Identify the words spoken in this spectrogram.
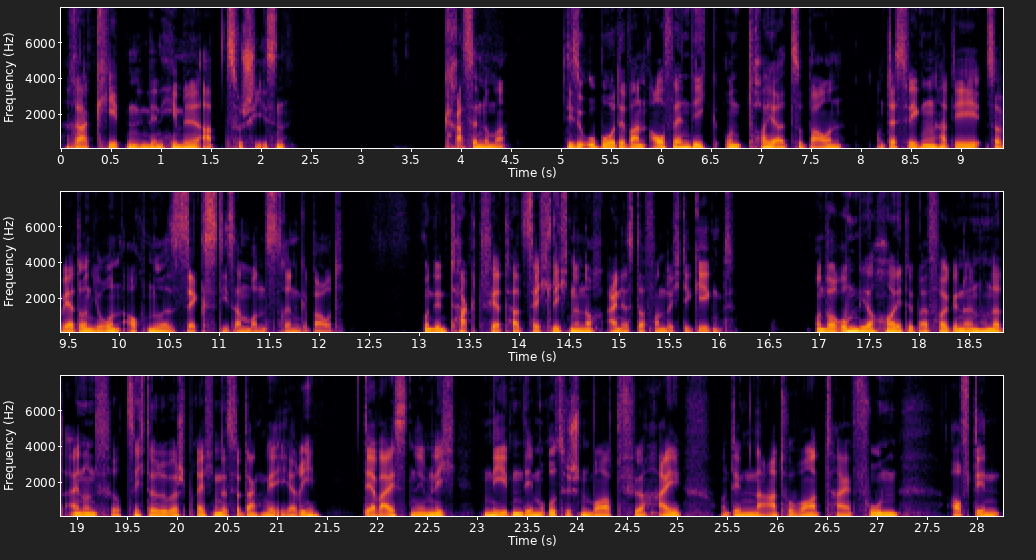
Raketen in den Himmel abzuschießen. Krasse Nummer. Diese U-Boote waren aufwendig und teuer zu bauen und deswegen hat die Sowjetunion auch nur sechs dieser Monstren gebaut. Und intakt fährt tatsächlich nur noch eines davon durch die Gegend. Und warum wir heute bei Folge 941 darüber sprechen, das verdanken wir Eri. Der weist nämlich neben dem russischen Wort für Hai und dem NATO-Wort Typhoon auf den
